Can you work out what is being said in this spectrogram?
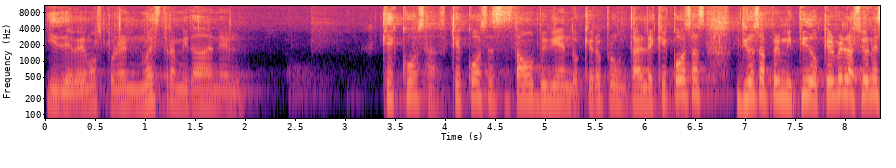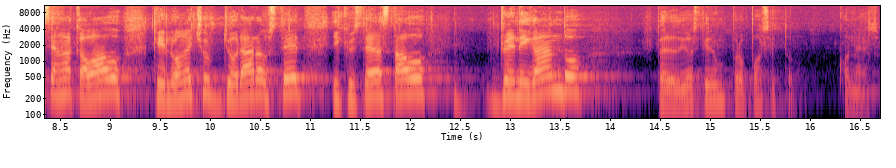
y debemos poner nuestra mirada en Él. ¿Qué cosas, qué cosas estamos viviendo? Quiero preguntarle, ¿qué cosas Dios ha permitido? ¿Qué relaciones se han acabado que lo han hecho llorar a usted y que usted ha estado renegando? Pero Dios tiene un propósito con eso.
